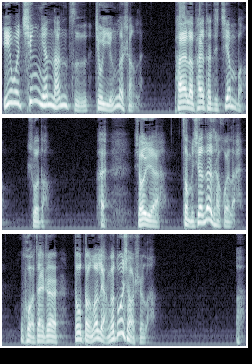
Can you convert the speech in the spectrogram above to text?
一位青年男子就迎了上来，拍了拍他的肩膀，说道：“嗨，小雨，怎么现在才回来？我在这儿都等了两个多小时了。”啊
